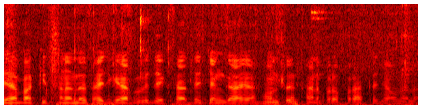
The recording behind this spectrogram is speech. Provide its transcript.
ਤੇ ਆ ਬਾਕੀ ਥਣਾ ਦਾ ਸਾਈਜ਼ ਗੈਪ ਵੀ ਦੇਖ ਸਕਦੇ ਚੰਗਾ ਆ। ਹੁਣ ਤੇ ਥਣ ਪ੍ਰੋਪਰ ਹੱਥ ਚ ਆਉਣ ਵਾਲਾ।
